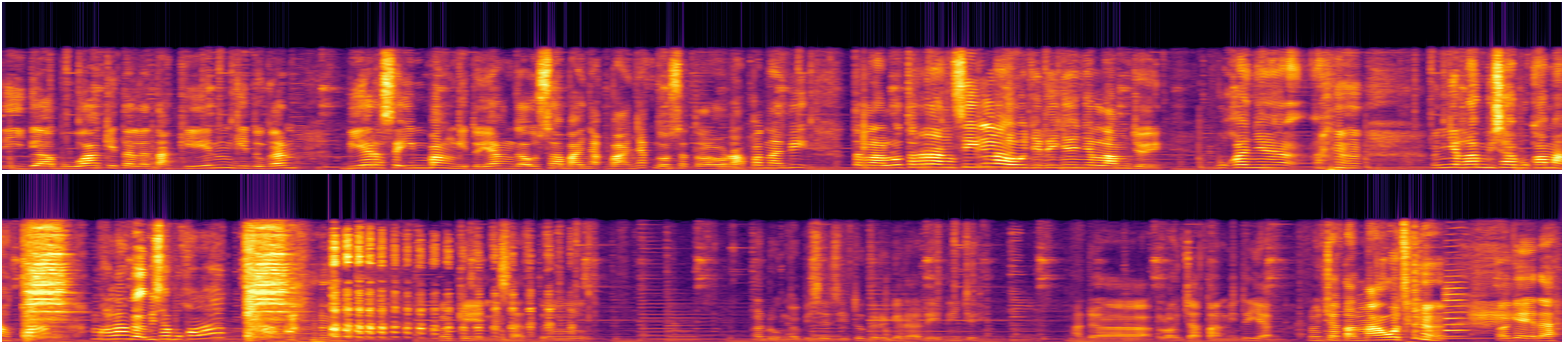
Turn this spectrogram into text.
Tiga buah kita letakin gitu kan biar seimbang gitu ya. Nggak usah banyak-banyak nggak usah terlalu rapat. Nanti terlalu terang silau jadinya nyelam coy. Bukannya nyelam bisa buka mata malah nggak bisa buka mata. Oke ini satu. Aduh nggak bisa di situ gara-gara ada ini cuy. Ada loncatan itu ya loncatan maut. Oke dah.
